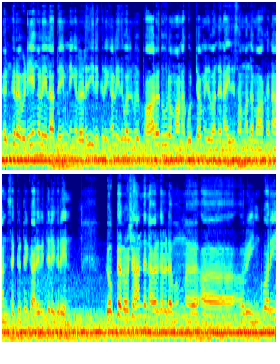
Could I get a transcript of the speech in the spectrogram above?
என்கிற விடயங்கள் எல்லாத்தையும் நீங்கள் எழுதியிருக்கிறீர்கள். இது வந்து பாரதூரமான குற்றம். இது வந்து நான் இது சம்பந்தமாக நான் செக்ரட்டரிக்கு அறிவித்திருக்கிறேன். டாக்டர் ரோஷாந்தன் அவர்களிடமும் ஒரு இன்கொயரி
